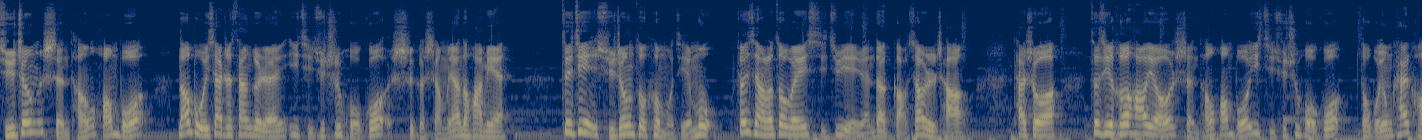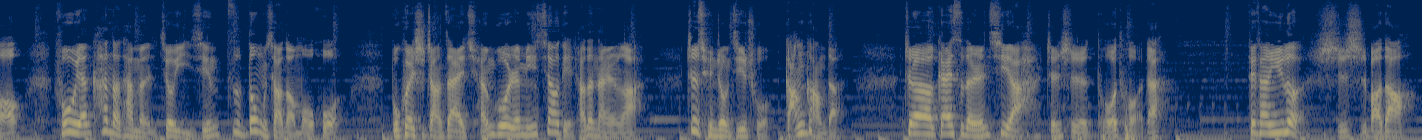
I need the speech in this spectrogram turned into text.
徐峥沈腾黄渤脑补一下这三个人一起去吃火锅是个什么样的画面？最近徐峥做客某节目分享了作为喜剧演员的搞笑日常他说自己和好友沈腾黄渤一起去吃火锅都不用开口服务员看到他们就已经自动笑到模糊不愧是长在全国人民笑点上的男人啊。这群众基础杠杠的。这该死的人气啊真是妥妥的。非凡娱乐实时报道。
